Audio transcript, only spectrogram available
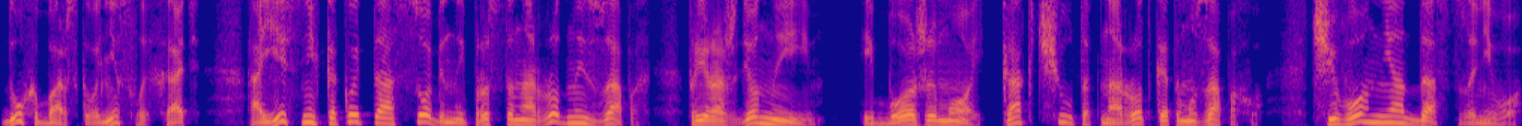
духа барского не слыхать, а есть в них какой-то особенный, простонародный запах, прирожденный им. И, боже мой, как чуток народ к этому запаху! Чего он не отдаст за него?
